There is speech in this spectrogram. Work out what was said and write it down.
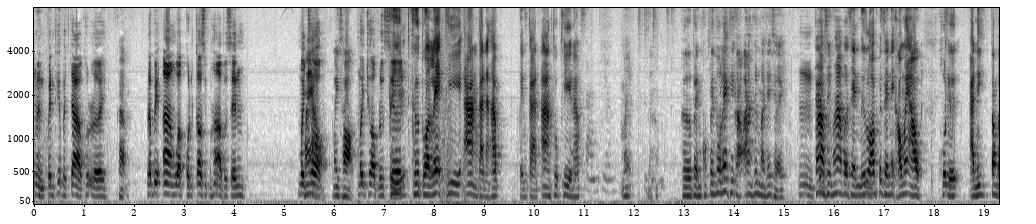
เหมือนเป็นเทพเจ้าเขาเลย ครับ แล้วไปอ้างว่าคน 95เปอร์เซ็นต์ไม่ชอบ เาไม่ชอบ ไม่ชอบฤาคืษี อคือตัวเลขที่อ้างกันนะครับ เป็นการอ้างทุกที่นะครับ สารเทียม ไม่คือเป็นเป็นตัวเลขที่เขาอ้างขึ้นมาเฉยอืมๆ95เปอร์เซ็นต์หรือ100เปอร์เซ็นต์เนี่ยเขาไม่เอาคน คืออันนี้ต้องไป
